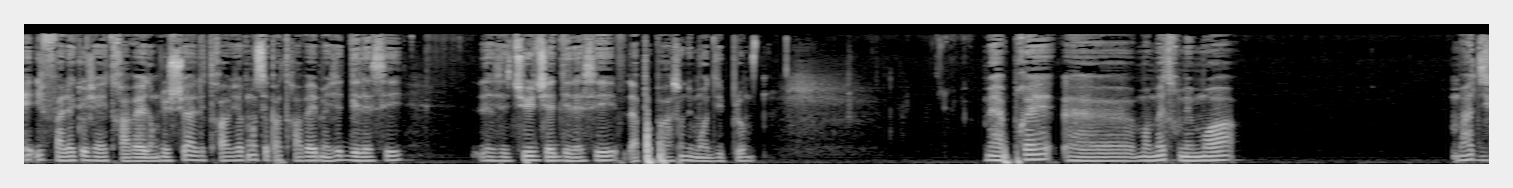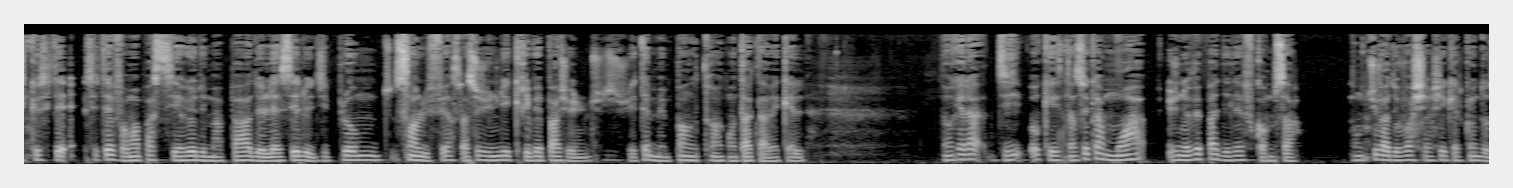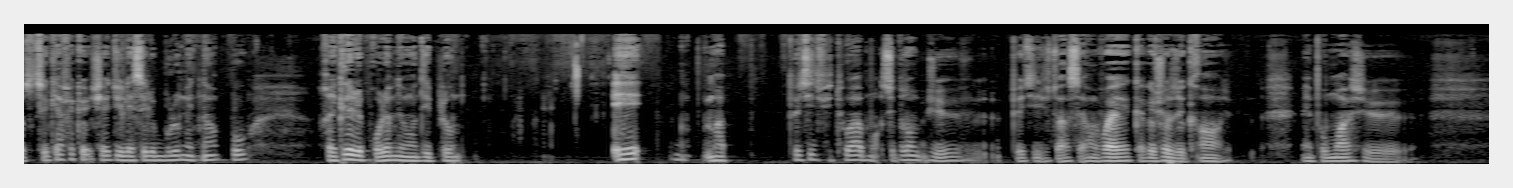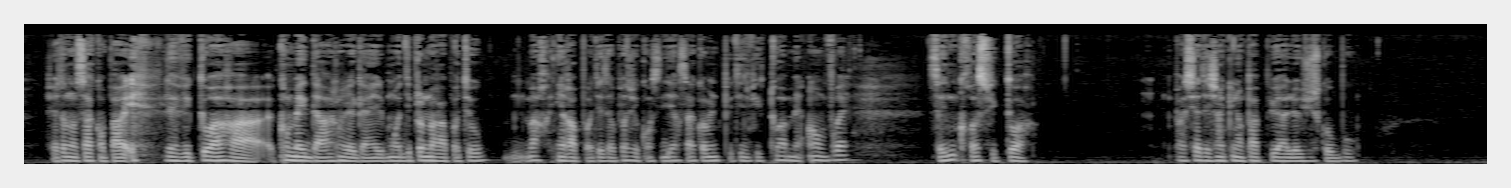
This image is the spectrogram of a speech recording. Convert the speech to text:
et il fallait que j'aille travailler. Donc, je suis allé travailler. J'ai commencé par travailler, mais j'ai délaissé les études, j'ai délaissé la préparation de mon diplôme. Mais après, euh, mon maître mémoire m'a dit que c'était c'était vraiment pas sérieux de ma part de laisser le diplôme sans le faire. Parce que je ne lui écrivais pas. Je n'étais même pas entré en contact avec elle. Donc elle a dit ok dans ce cas moi je ne veux pas d'élèves comme ça. Donc tu vas devoir chercher quelqu'un d'autre. Ce qui a fait que j'ai dû laisser le boulot maintenant pour régler le problème de mon diplôme. Et ma petite victoire bon c'est petite victoire c'est en vrai quelque chose de grand mais pour moi je j'ai tendance à comparer les victoires à combien d'argent j'ai gagné. Mon diplôme m'a rapporté m'a rien rapporté. Je considère ça comme une petite victoire. Mais en vrai, c'est une grosse victoire. Parce qu'il y a des gens qui n'ont pas pu aller jusqu'au bout.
